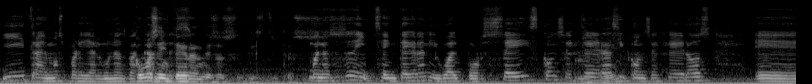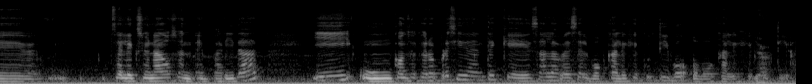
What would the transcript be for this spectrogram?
y traemos por ahí algunas vacantes. ¿Cómo se integran esos distritos? Bueno, esos se, se integran igual por seis consejeras y consejeros eh, seleccionados en, en paridad y un consejero presidente que es a la vez el vocal ejecutivo o vocal ejecutiva.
